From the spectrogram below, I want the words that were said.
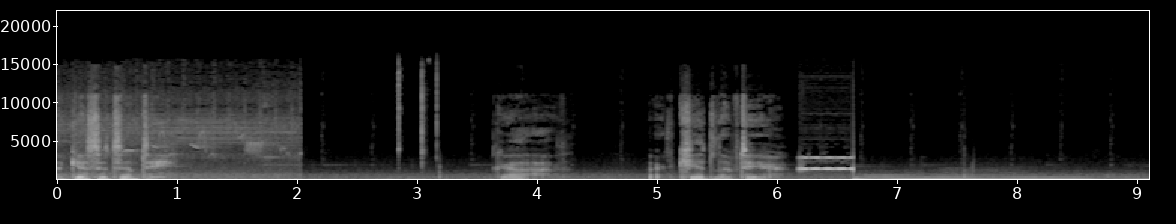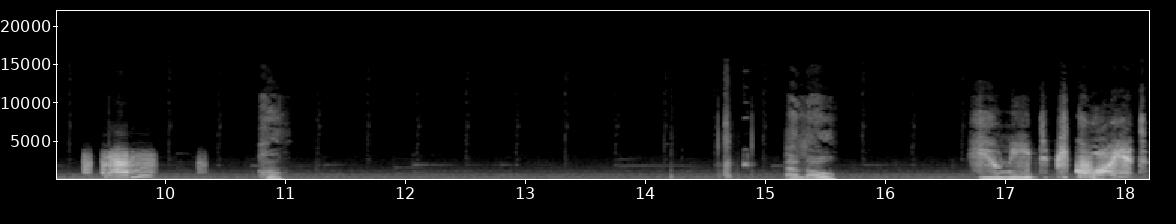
I guess it's empty. God, that kid lived here. Daddy? Huh? Hello? You need to be quiet.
